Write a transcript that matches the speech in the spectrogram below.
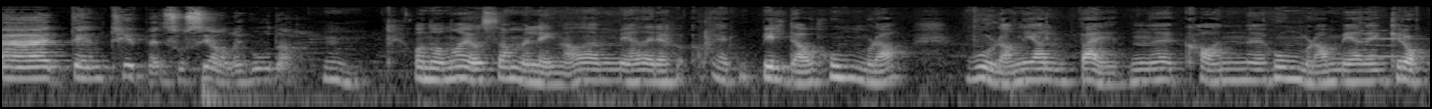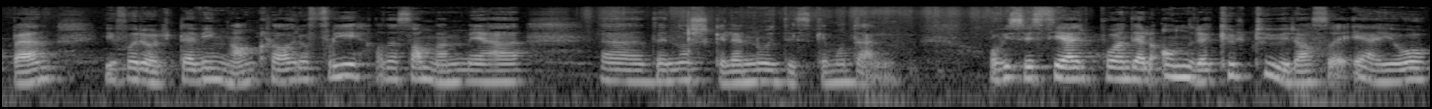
eh, den typen sosiale goder. Mm. Og noen har jo sammenligna det med bildet av humla. Hvordan i all verden kan humla med den kroppen i forhold til vingene klare å fly? Og det samme med eh, den norske eller nordiske modellen. Og hvis vi ser på en del andre kulturer, så er jo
